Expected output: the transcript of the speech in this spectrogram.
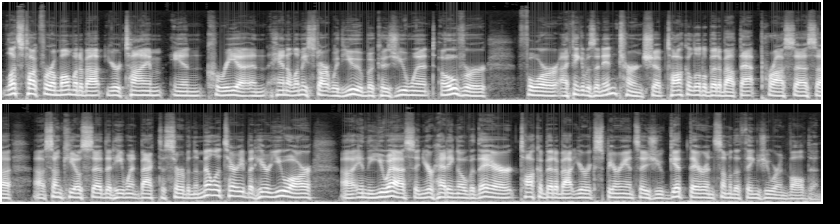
Let's talk for a moment about your time in Korea. And Hannah, let me start with you because you went over for I think it was an internship. Talk a little bit about that process. Uh, uh, said that he went back to serve in the military, but here you are uh, in the U.S. and you're heading over there. Talk a bit about your experience as you get there and some of the things you were involved in.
